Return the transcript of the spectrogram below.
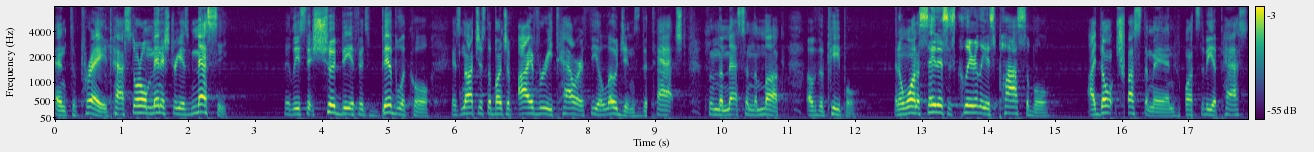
and to pray. Pastoral ministry is messy. At least it should be if it's biblical. It's not just a bunch of ivory tower theologians detached from the mess and the muck of the people. And I want to say this as clearly as possible. I don't trust a man who wants to be a pastor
